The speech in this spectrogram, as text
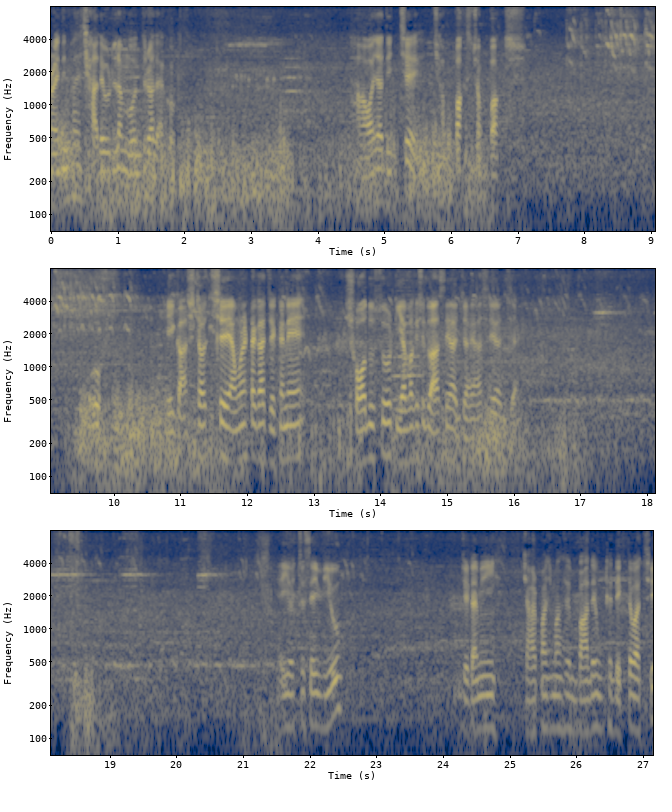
অনেকদিন পরে ছাদে উঠলাম বন্ধুরা, দেখো। হাওয়া যা দিচ্ছে, ছপ্পাক্স ছপ্পাক্স। উফ, এই গাছটা হচ্ছে এমন একটা গাছ যেখানে শ দুশো টিয়া পাখি শুধু আসে আর যায়, আসে আর যায়। এই হচ্ছে সেই ভিউ যেটা আমি চার পাঁচ মাসের বাদে উঠে দেখতে পাচ্ছি।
